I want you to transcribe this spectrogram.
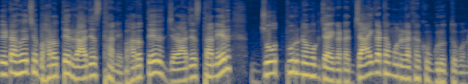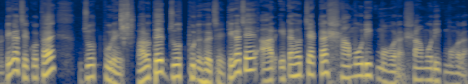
এটা হয়েছে ভারতের রাজস্থানে। ভারতের রাজস্থানের যোধপুর নামক জায়গাটা। জায়গাটা মনে রাখা খুব গুরুত্বপূর্ণ, ঠিক আছে? কোথায়? যোধপুরে। ভারতের যোধপুরে হয়েছে, ঠিক আছে? আর এটা হচ্ছে একটা সামরিক মহড়া সামরিক মহড়া।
